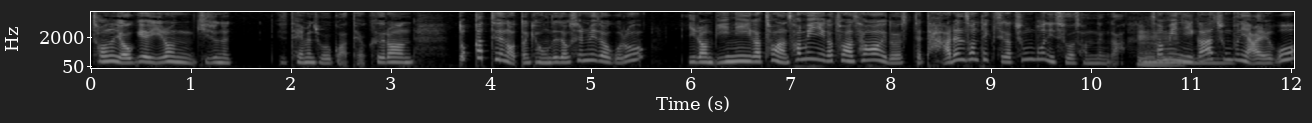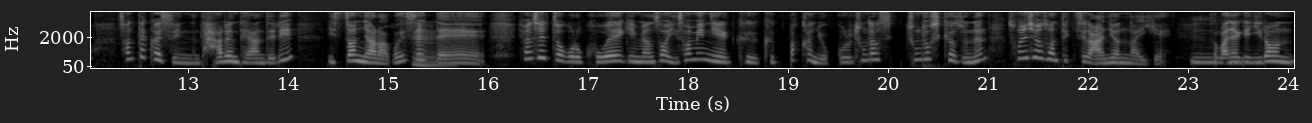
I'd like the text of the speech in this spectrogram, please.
저는 여기에 이런 기준을 대면 좋을 것 같아요. 그런 똑같은 어떤 경제적 심리적으로 이런 미니가 처한 서민이가 처한 상황에 놓였을 때 다른 선택지가 충분히 주어졌는가 음. 서민이가 충분히 알고 선택할 수 있는 다른 대안들이 있었냐라고 했을 음. 때 현실적으로 고액이면서 이 서민이의 그 급박한 욕구를 충족, 충족시켜주는 손쉬운 선택지가 아니었나 이게 음. 그래서 만약에 이런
